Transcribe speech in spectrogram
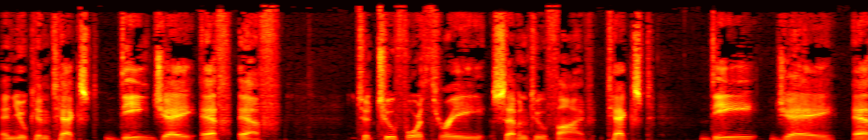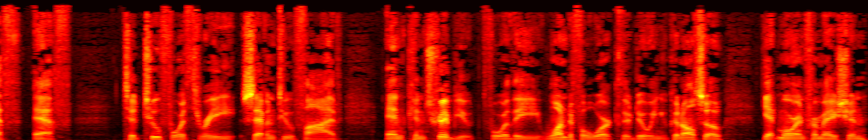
and you can text DJFF to 243 725. Text DJFF to 243 725 and contribute for the wonderful work they're doing. You can also get more information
